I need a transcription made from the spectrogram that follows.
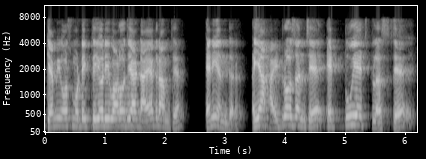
કેમિઓસ્મોટિક થિયોરી વાળો જે આ ડાયાગ્રામ છે, એની અંદર. અહીંયા હાઇડ્રોજન છે, એ ટુ પ્લસ છે.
